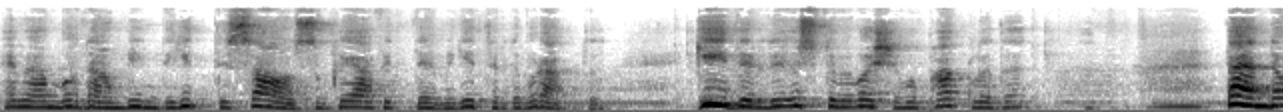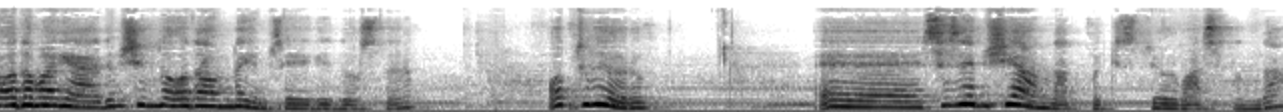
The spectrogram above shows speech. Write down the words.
Hemen buradan bindi, gitti sağ olsun kıyafetlerimi getirdi, bıraktı. Giydirdi, üstümü başımı pakladı. Ben de odama geldim. Şimdi odamdayım sevgili dostlarım. Oturuyorum. Ee, size bir şey anlatmak istiyorum aslında.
